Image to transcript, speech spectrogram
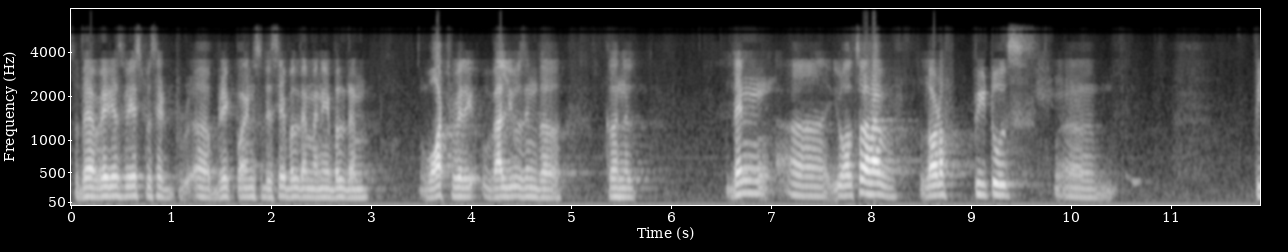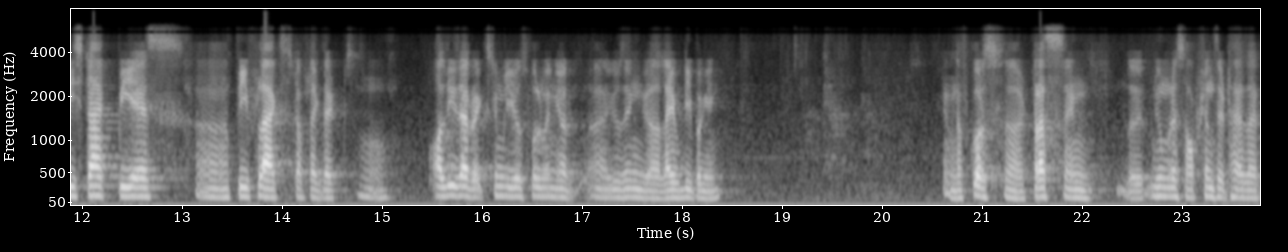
So there are various ways to set uh, breakpoints, disable them, enable them, watch values in the kernel. Then uh, you also have a lot of P tools, uh, pstack, ps, uh, stuff like that. So all these are extremely useful when you're uh, using uh, live debugging. And of course, uh, truss and the numerous options it has are,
